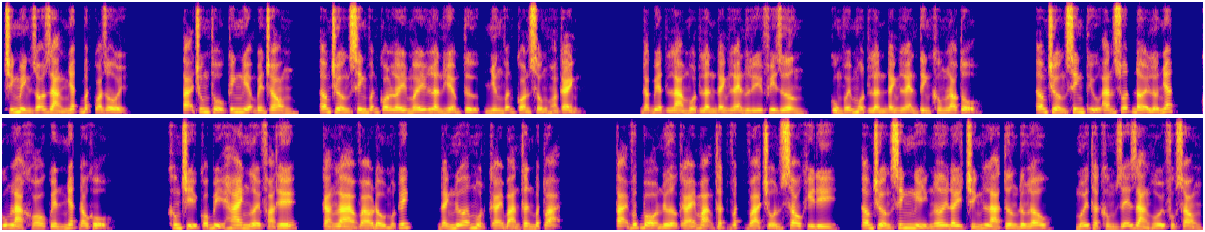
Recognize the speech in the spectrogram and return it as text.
chính mình rõ ràng nhất bất quá rồi. Tại trung thổ kinh nghiệm bên trong, âm trường sinh vẫn có lấy mấy lần hiểm tử nhưng vẫn còn sống hoàn cảnh. Đặc biệt là một lần đánh lén Lý Phi Dương, cùng với một lần đánh lén Tinh Không lão tổ. Âm trường sinh tiểu ăn suốt đời lớn nhất, cũng là khó quên nhất đau khổ. Không chỉ có bị hai người phá thế, càng là vào đầu một kích, đánh nữa một cái bán thân bất toại. Tại vứt bỏ nửa cái mạng thật vất vả trốn sau khi đi, âm trường sinh nghỉ ngơi đây chính là tương đương lâu, mới thật không dễ dàng hồi phục xong.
